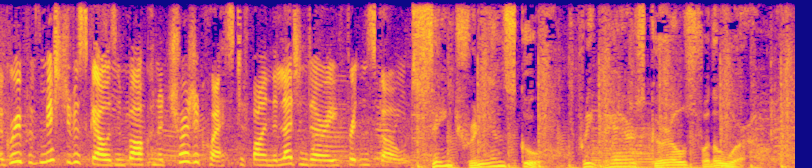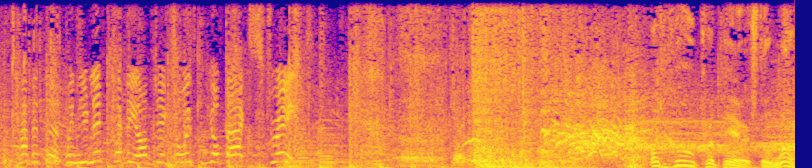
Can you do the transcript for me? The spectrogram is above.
a group of mischievous girls embark on a treasure quest to find the legendary Fritton's Gold. St. Trinian School prepares girls for the world. Tabitha, when you lift heavy objects, always keep your back straight. But who prepares the world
